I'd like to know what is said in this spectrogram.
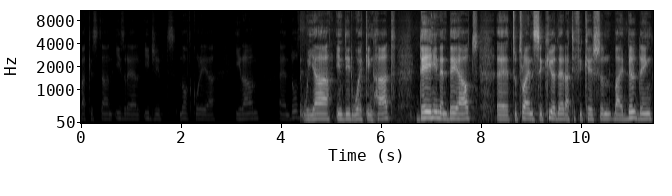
Pakistan, Israel, Egypt, North Korea, Iran, and those we are indeed working hard day in and day out uh, to try and secure their ratification by building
